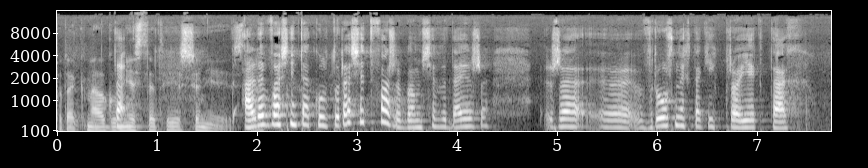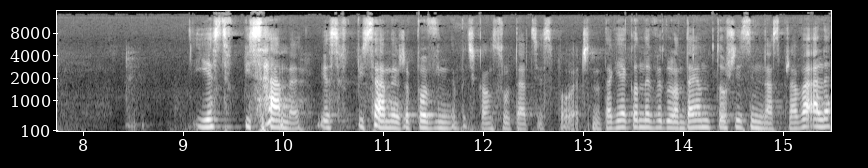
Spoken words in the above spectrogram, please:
Bo tak na ogół Tak. niestety jeszcze nie jest. ale tak. właśnie ta kultura się tworzy, bo mi się wydaje, że, że e, w różnych takich projektach jest wpisane, jest wpisane, że powinny być konsultacje społeczne. Tak jak one wyglądają, to już jest inna sprawa, ale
